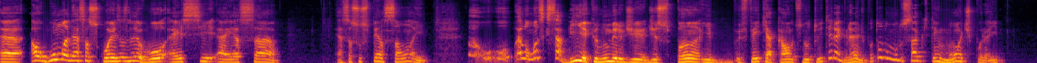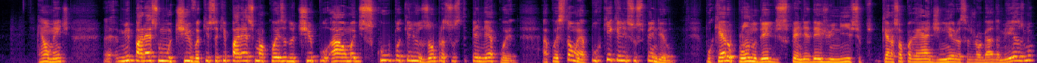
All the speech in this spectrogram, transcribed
é, alguma dessas coisas levou a, esse, a essa, essa suspensão aí. O, Elon Musk sabia que o número de, de spam e fake accounts no Twitter é grande. Pô, todo mundo sabe que tem um monte por aí. Realmente, me parece um motivo aqui, isso aqui parece uma coisa do tipo, ah, uma desculpa que ele usou para suspender a coisa. A questão é, por que, que ele suspendeu? Porque era o plano dele de suspender desde o início, que era só para ganhar dinheiro essa jogada mesmo,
